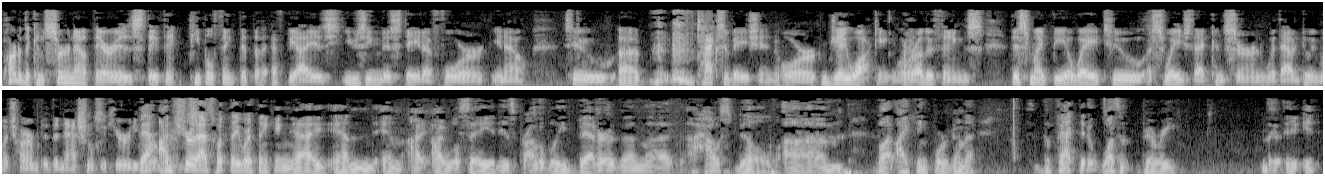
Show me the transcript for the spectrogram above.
part of the concern out there is they think people think that the FBI is using this data for you know to uh, tax evasion or jaywalking or right. other things. This might be a way to assuage that concern without doing much harm to the national security. Yeah, I'm sure that's what they were thinking, I, and and I, I, will say it is probably better than the House bill, um, but I think we're gonna. The fact that it wasn't very it, it,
